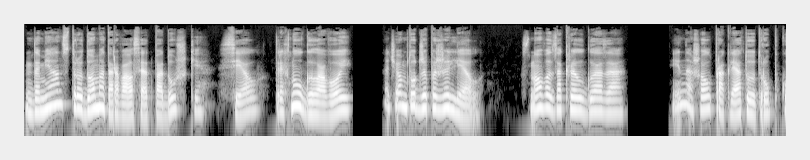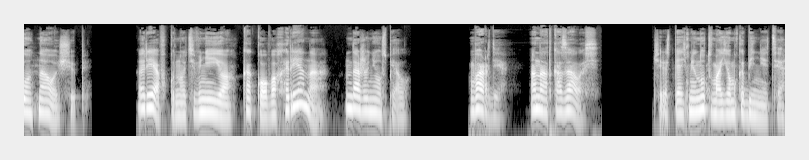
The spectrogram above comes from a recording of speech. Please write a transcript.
Дамиан с трудом оторвался от подушки, сел, тряхнул головой, о чем тут же пожалел, снова закрыл глаза и нашел проклятую трубку на ощупь. Ревкнуть в нее какого хрена даже не успел. «Варди, она отказалась». «Через пять минут в моем кабинете»,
